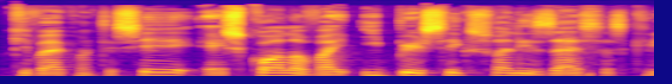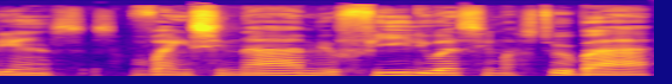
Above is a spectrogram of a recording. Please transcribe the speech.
o que vai acontecer é a escola vai hipersexualizar essas crianças, vai ensinar meu filho a se masturbar,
